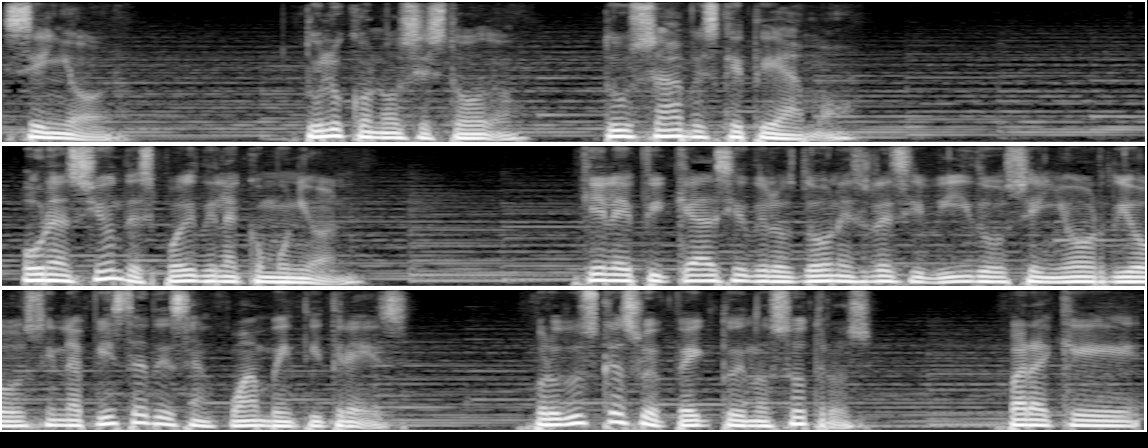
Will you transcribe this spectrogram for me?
Señor, tú lo conoces todo, tú sabes que te amo. Oración después de la comunión. Que la eficacia de los dones recibidos, Señor Dios, en la fiesta de San Juan 23, produzca su efecto en nosotros, para que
